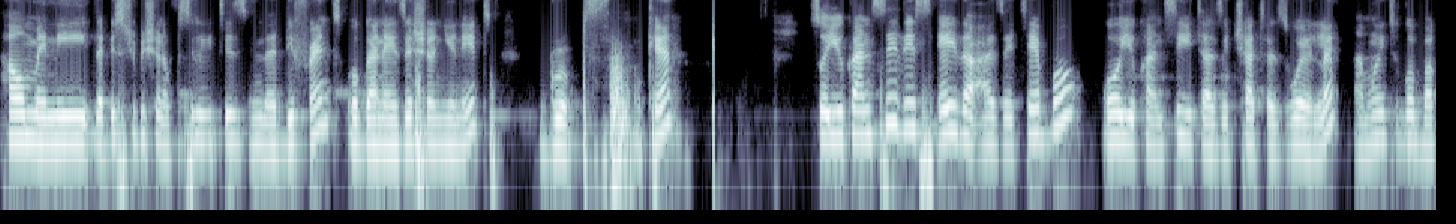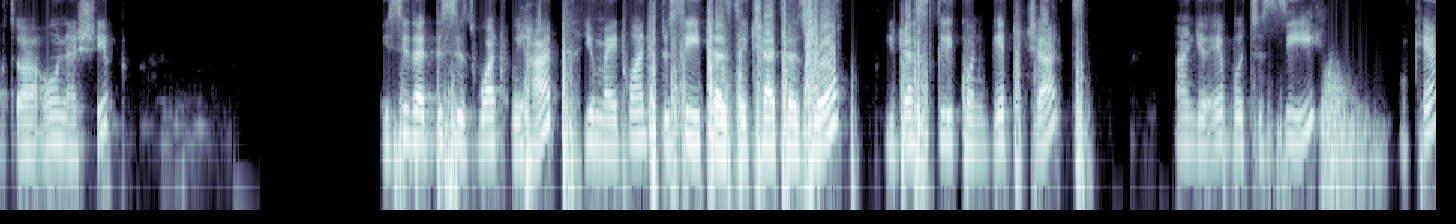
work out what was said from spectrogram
how many, the distribution of facilities in the different organization unit groups, okay? So you can see this either as a table or you can see it as a chart as well. Eh? I'm going to go back to our ownership. You see that this is what we had. You might want to see it as a chart as well. You just click on get chart and you're able to see, okay,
